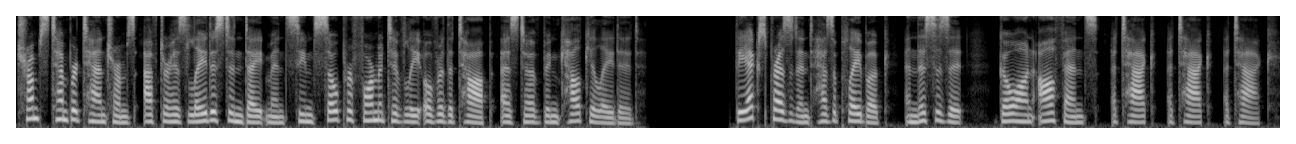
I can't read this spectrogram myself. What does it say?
Trump's temper tantrums after his latest indictment seemed so performatively over the top as to have been calculated. The ex president has a playbook, and this is it go on offense, attack, attack, attack.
